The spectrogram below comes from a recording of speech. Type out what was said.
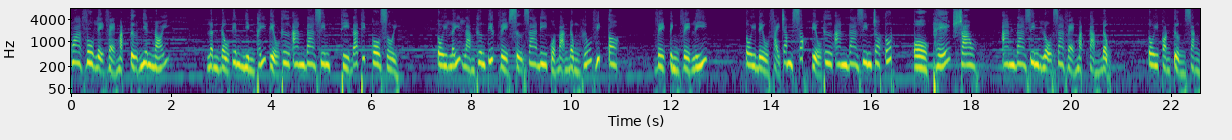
Hoa vô lệ vẻ mặt tự nhiên nói. Lần đầu tiên nhìn thấy tiểu thư Andazin thì đã thích cô rồi. Tôi lấy làm thương tiếc về sự ra đi của bạn đồng hữu Victor. Về tình về lý, tôi đều phải chăm sóc tiểu thư Andazin cho tốt. Ồ thế sao? Andazin lộ ra vẻ mặt cảm động. Tôi còn tưởng rằng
